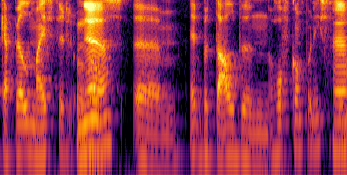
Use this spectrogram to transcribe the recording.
kapelmeister of Ja, als ehm, eh, betaalde hofcomponist. of.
